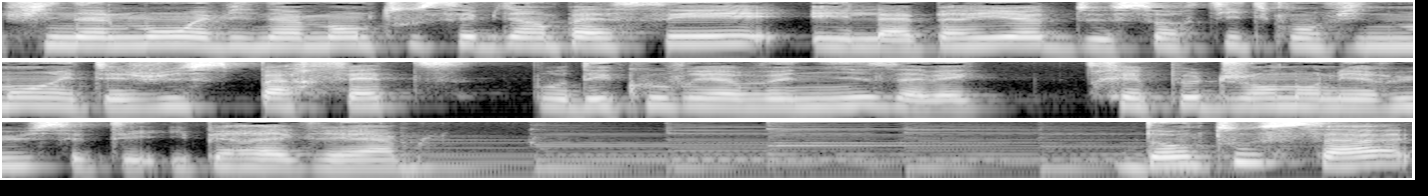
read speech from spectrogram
Finalement, évidemment, tout s'est bien passé et la période de sortie de confinement était juste parfaite pour découvrir Venise avec très peu de gens dans les rues, c'était hyper agréable. Dans tout ça,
